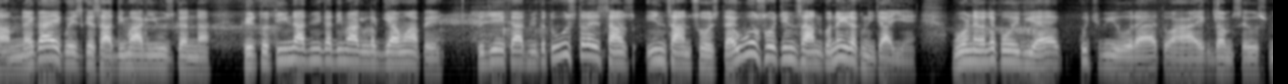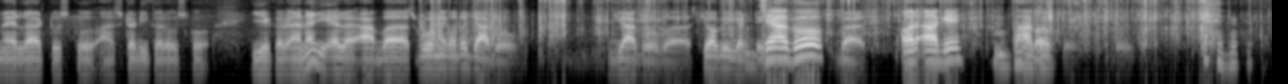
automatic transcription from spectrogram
हमने कहा है कोई इसके साथ दिमाग यूज़ करना। फिर तो तीन आदमी का दिमाग लग गया वहाँ पे। तो ये एक आदमी का तो उस तरह इंसान सोचता है वो सोच इंसान को नहीं रखनी चाहिए। बोलने वाला कोई भी है कुछ भी हो रहा है तो हाँ एकदम से उसमें अलर्ट उसको हाँ स्टडी करो उसको ये करो है ना जी alert, हाँ बस बोलने का तो जागो जागो बस चौबीस घंटे जागो बस। और आगे भागो।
